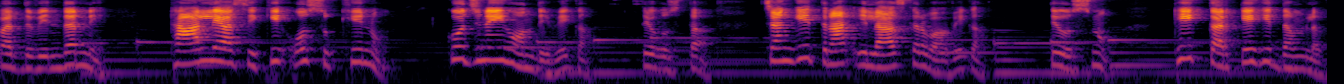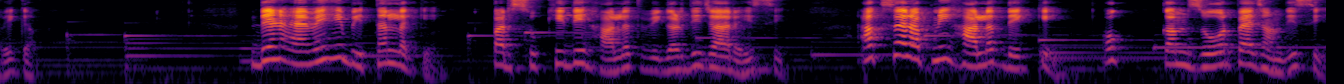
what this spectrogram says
ਪਰ ਦਵਿੰਦਰ ਨੇ ਠਾਣ ਲਿਆ ਸੀ ਕਿ ਉਹ ਸੁਖੀ ਨੂੰ ਕੁਝ ਨਹੀਂ ਹੋਣ ਦੇਵੇਗਾ। ਤੇ ਉਸ ਦਾ ਚੰਗੀ ਤਰ੍ਹਾਂ ਇਲਾਜ ਕਰਵਾਵੇਗਾ ਤੇ ਉਸ ਨੂੰ ਠੀਕ ਕਰਕੇ ਹੀ ਦਮ ਲਵੇਗਾ। ਦਿਨ ਐਵੇਂ ਹੀ ਬੀਤਣ ਲੱਗੇ, ਪਰ ਸੁਖੀ ਦੀ ਹਾਲਤ ਵਿਗੜਦੀ ਜਾ ਰਹੀ ਸੀ। ਅਕਸਰ ਆਪਣੀ ਹਾਲਤ ਦੇਖ ਕੇ ਉਹ ਕਮਜ਼ੋਰ ਪੈ ਜਾਂਦੀ ਸੀ,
